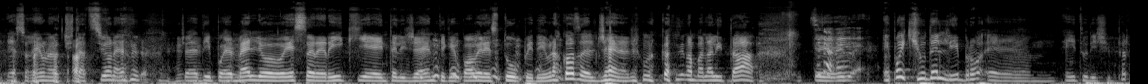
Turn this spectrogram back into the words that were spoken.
adesso è una citazione, cioè tipo è meglio essere ricchi e intelligenti che poveri e stupidi, una cosa del genere, una cosa di una banalità. Sì, e, è- e poi chiude il libro e, e tu dici, "Per-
